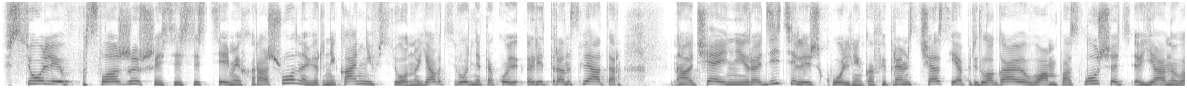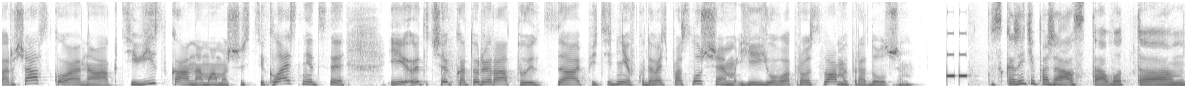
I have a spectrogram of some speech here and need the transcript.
Все ли в сложившейся системе хорошо? Наверняка не все. Но я вот сегодня такой ретранслятор чаяний родителей школьников. И прямо сейчас я предлагаю вам послушать Яну Варшавскую. Она активистка, она мама шестиклассницы. И это человек, который ратует за пятидневку. Давайте послушаем ее вопрос вам и продолжим. Скажите, пожалуйста, вот э,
